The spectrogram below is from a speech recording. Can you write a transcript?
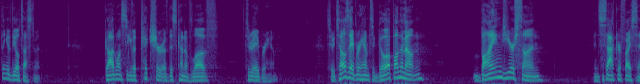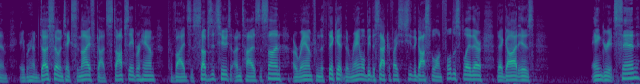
Think of the Old Testament. God wants to give a picture of this kind of love through Abraham. So he tells Abraham to go up on the mountain, bind your son, and sacrifice him. Abraham does so and takes the knife. God stops Abraham, provides a substitute, unties the son, a ram from the thicket. The ram will be the sacrifice. You see the gospel on full display there that God is angry at sin,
